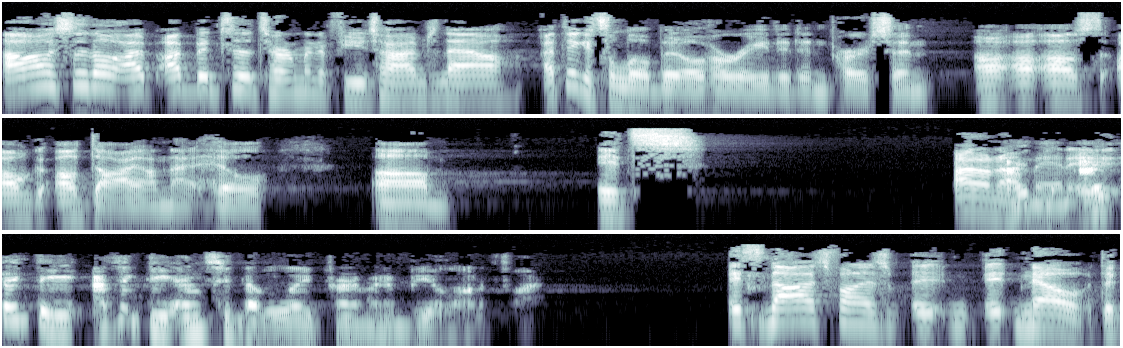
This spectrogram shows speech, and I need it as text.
Honestly, though, I've, I've been to the tournament a few times now. I think it's a little bit overrated in person. I'll I'll I'll, I'll, die on that hill. Um, it's I don't know, I, man. I It- think the I think the NCAA tournament would be a lot of fun. it's not as fun as it, it, no. The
